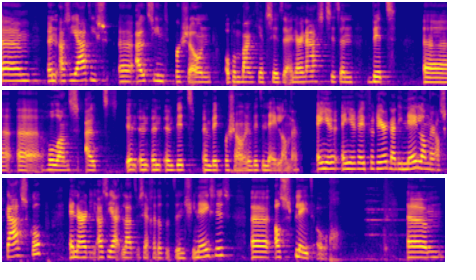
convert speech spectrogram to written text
Um, een Aziatisch uh, uitziend persoon op een bankje hebt zitten... en daarnaast zit een wit uh, uh, Hollands uit een, een, een, wit, een wit persoon, een witte Nederlander. En je, en je refereert naar die Nederlander als kaaskop en naar die Aziat, laten we zeggen dat het een Chinees is, als spleetoog. Um,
